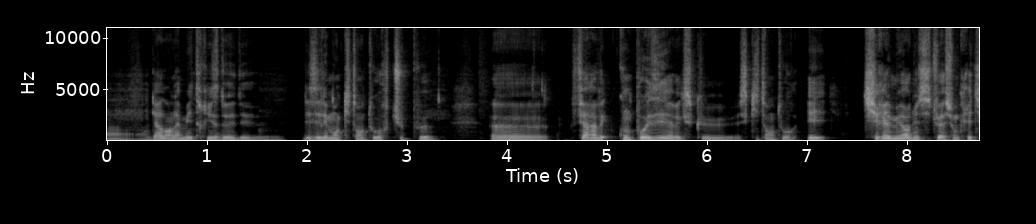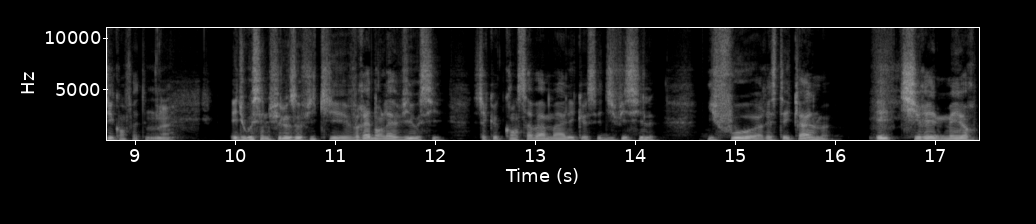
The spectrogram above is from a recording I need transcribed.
en gardant la maîtrise de, de- des éléments qui t'entourent, tu peux euh, faire avec, composer avec ce, que, ce qui t'entoure et tirer le meilleur d'une situation critique, en fait. Ouais. Et du coup, c'est une philosophie qui est vraie dans la vie aussi. C'est-à-dire que quand ça va mal et que c'est difficile, il faut euh, rester calme et tirer le meilleur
